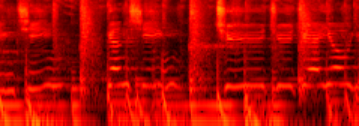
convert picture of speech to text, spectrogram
心情更新去拒绝忧郁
